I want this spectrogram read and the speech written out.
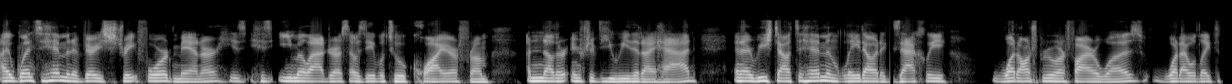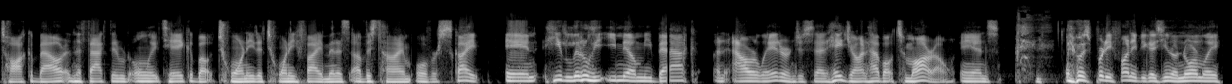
I went to him in a very straightforward manner. His his email address I was able to acquire from another interviewee that I had. And I reached out to him and laid out exactly what Entrepreneur Fire was, what I would like to talk about, and the fact that it would only take about 20 to 25 minutes of his time over Skype. And he literally emailed me back an hour later and just said, Hey, John, how about tomorrow? And it was pretty funny because, you know, normally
